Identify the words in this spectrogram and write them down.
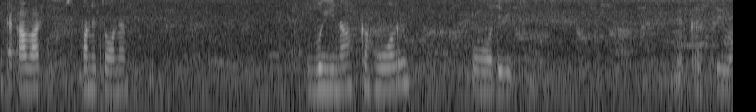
І така вартість панетони. Вина, кагори. О, дивіться. Як красиво.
